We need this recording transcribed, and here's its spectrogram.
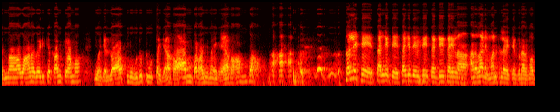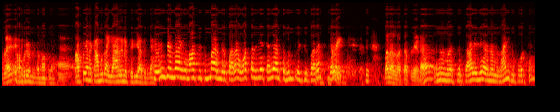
என்ன வான வேடிக்கை காமிக்கிறாமா இவன் எல்லாத்தையும் உதுத்து விட்ட ஏகாம்பரா இவன் ஏகாம்பரம் சொல்லிச்சு தங்கச்சி தங்கச்சி விஷயத்த டீட்டெயிலா அதெல்லாம் நீ மனசுல வச்ச கூடாது மாப்பிள அப்படி ஒண்ணு மாப்பிள்ள அப்ப எனக்கு அமுதா யாருன்னு தெரிஞ்சிருந்தா எங்க மாஸ்டர் சும்மா இருந்திருப்பாரு ஹோட்டல்லயே கல்யாணத்தை முடிச்சு வச்சிருப்பாரு பதில் வச்சாப்பிள்ளையடா என்ன மாஸ்டர் காலையிலேயே அதை நம்ம நாய்க்கு போட்டேன்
